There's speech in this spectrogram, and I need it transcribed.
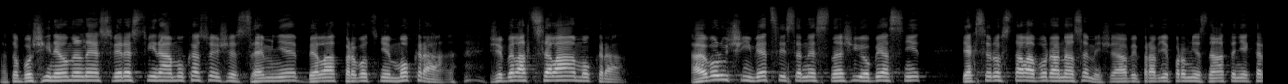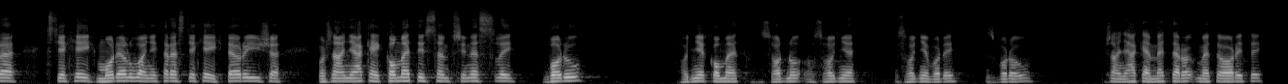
A to boží neomylné svědectví nám ukazuje, že země byla prvotně mokrá, že byla celá mokrá. A evoluční věci se dnes snaží objasnit, jak se dostala voda na zemi. Že? A vy pravděpodobně znáte některé z těch jejich modelů a některé z těch jejich teorií, že možná nějaké komety sem přinesly vodu, hodně komet hodno, z, hodně, z hodně vody, s vodou, možná nějaké meteority.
